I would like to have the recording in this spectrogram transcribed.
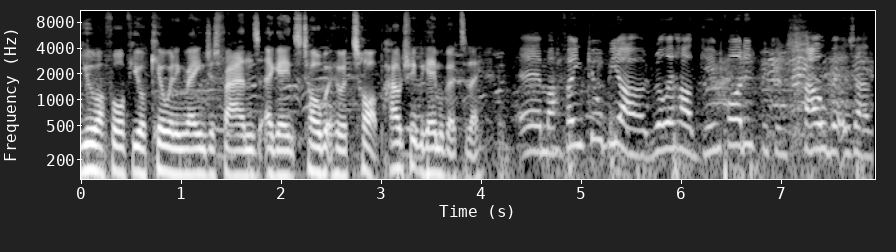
You are fourth. You're Kilwinning Rangers fans against Talbot, who are top. How do you think the game will go today? Um, I think it'll be a really hard game for us because Talbot is a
